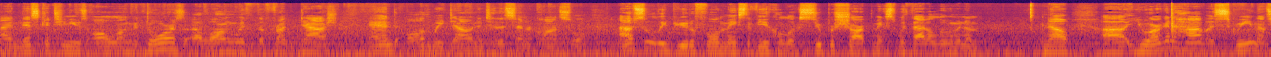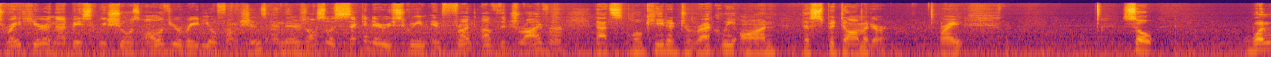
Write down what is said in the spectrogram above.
and this continues all along the doors, along with the front dash, and all the way down into the center console. Absolutely beautiful, makes the vehicle look super sharp mixed with that aluminum. Now, uh, you are going to have a screen that's right here, and that basically shows all of your radio functions. And there's also a secondary screen in front of the driver that's located directly on the speedometer, right? So, when,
